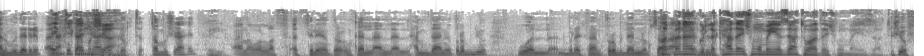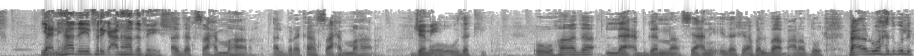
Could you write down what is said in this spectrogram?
المدرب أنا هذا كمشاهد. كمشاهد أيوه. أنا والله الاثنين. إن كان ال- الحمدان يطربني والبريكان يطربني لأنه بصراحه طب أنا أقول لك هذا إيش مميزاته وهذا إيش مميزاته شوف يعني هذا يفرق عن هذا في إيش هذاك صاحب مهارة البريكان صاحب مهارة جميل. وذكي وهذا لاعب قناص يعني إذا شاف الباب على طول بعد الواحد يقول لي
